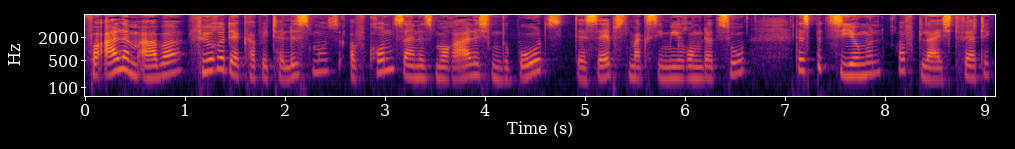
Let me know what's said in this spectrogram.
Vor allem aber führe der Kapitalismus aufgrund seines moralischen Gebots der Selbstmaximierung dazu, dass Beziehungen oft leichtfertig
